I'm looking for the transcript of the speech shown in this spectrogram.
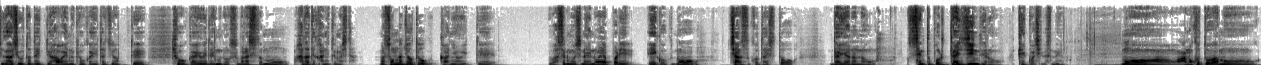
違う仕事で行ってハワイの教会に立ち寄って教会ウェディングの素晴らしさも肌で感じてました、まあ、そんな状況下において忘れもしないのはやっぱり英国のチャールズ皇太子とダイアナのセントポール大寺院での結婚式ですね。もうあのことはも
